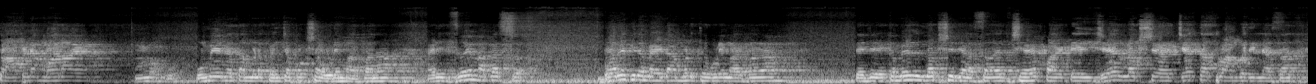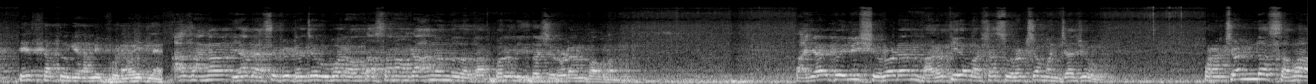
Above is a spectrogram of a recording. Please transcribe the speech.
तो आपल्या मना उमेद येता म्हणून खंयच्या पक्षा उडी मारपाना आनी जंय म्हाका बरें कितें मेळटा म्हणून थंय उडी मारपाना तेजे एकमेव लक्ष जे आसा जे पार्टीन जे लक्ष जे तत्व आमकां दिल्ले आसात तेच तत्व घेवन आमी फुडें वयतले आज हांगा ह्या व्यासपीठाचेर उबो रावता आसतना म्हाका आनंद जाता परत एकदां शिरोड्यान पावला. म्हणून ताज्याय पयलीं शिरोड्यान भारतीय भाशा सुरक्षा मंचाच्यो प्रचंड सभा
